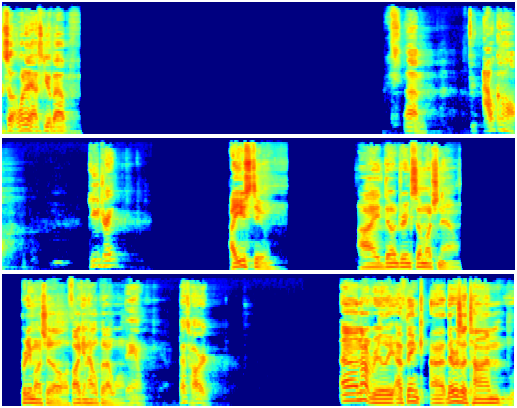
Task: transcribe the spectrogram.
So I wanted to ask you about um, alcohol. Do you drink? I used to. I don't drink so much now. Pretty much at all. If I can help it, I won't. Damn, that's hard. Uh, not really. I think uh, there was a time,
